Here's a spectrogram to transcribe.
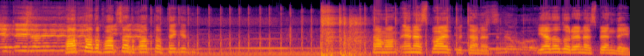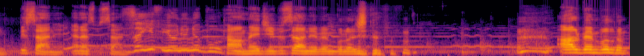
et, et, Patladı patladı patladı tek et. Tamam Enes bayılt bir tanesini. Ya da dur Enes bendeyim. Bir saniye Enes bir saniye. Zayıf yönünü bul. Tamam Heci bir saniye ben bulacağım. Al ben buldum.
